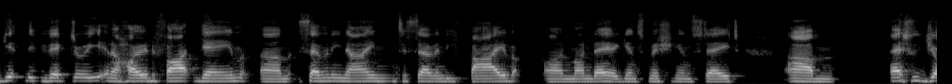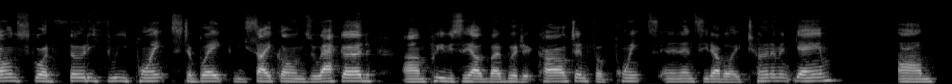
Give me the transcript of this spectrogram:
get the victory in a hard fought game, um, 79 to 75 on Monday against Michigan State. Um, Ashley Joens scored 33 points to break the Cyclones record, um, previously held by Bridget Carlton for points in an NCAA tournament game. Um,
